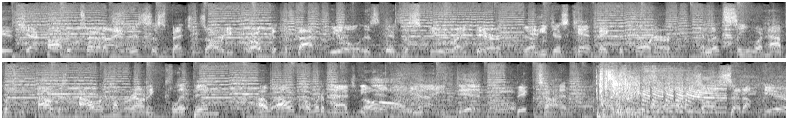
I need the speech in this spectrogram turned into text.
Here's Jack Harvey turn eight. His suspension's already broken. The back wheel is, is askew right there, Yeah. and he just can't make the corner. And let's see what happens with Power. Does Power come around and clip him? I, I, would, I would imagine he did. Oh, yeah, he did. Oh. Big time. Oh, it's all set up here.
